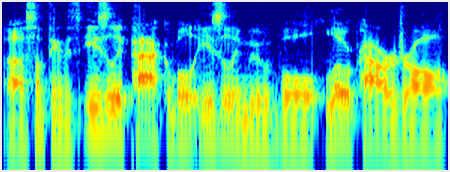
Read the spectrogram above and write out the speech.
uh, something that's easily packable, easily movable, low power draw.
